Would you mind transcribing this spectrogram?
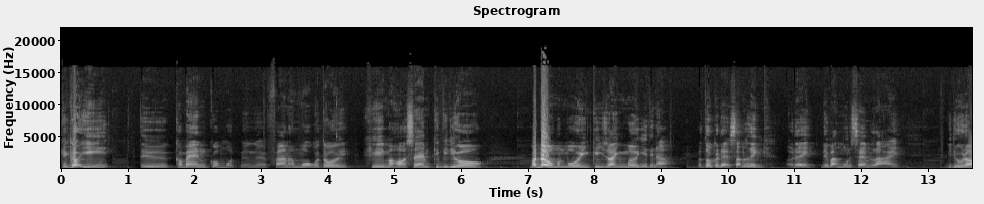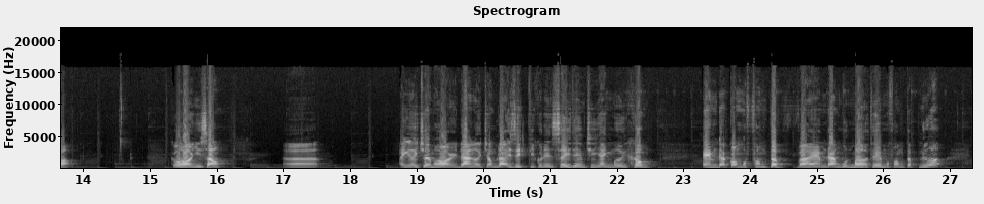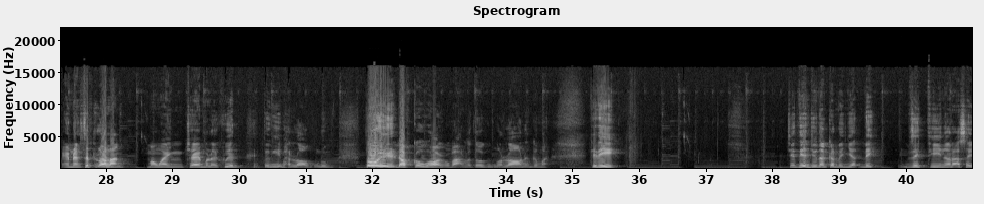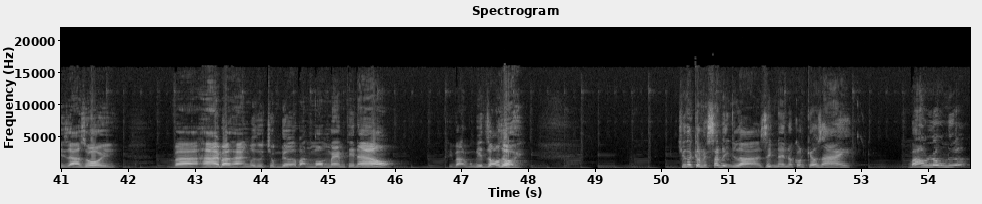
cái gợi ý từ comment của một ừ, fan hâm mộ của tôi khi mà họ xem cái video bắt đầu một mô hình kinh doanh mới như thế nào. Và tôi có để sẵn link ở đây nếu bạn muốn xem lại video đó. Câu hỏi như sau. À, anh ơi cho em hỏi đang ở trong đại dịch thì có nên xây thêm chi nhánh mới không? Em đã có một phòng tập và em đang muốn mở thêm một phòng tập nữa. Em đang rất lo lắng mong anh cho em một lời khuyên. Tôi nghĩ bạn lo cũng đúng. Tôi đọc câu hỏi của bạn và tôi cũng còn lo nữa cơ mà. Thế thì, trước tiên chúng ta cần phải nhận định dịch thì nó đã xảy ra rồi và hai, ba tháng vừa rồi chống đỡ bạn móm mém thế nào thì bạn cũng biết rõ rồi. Chúng ta cần phải xác định là dịch này nó còn kéo dài bao lâu nữa?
